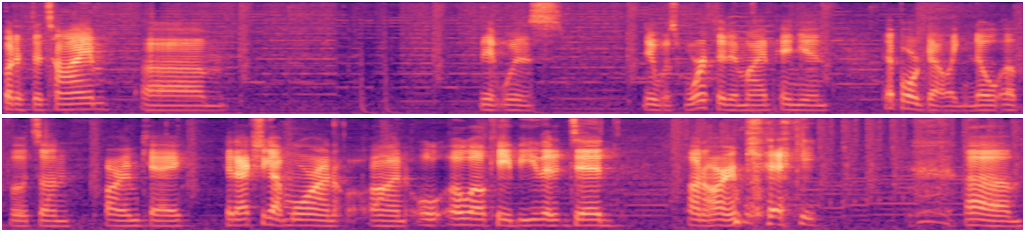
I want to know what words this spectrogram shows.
but at the time, um, it was it was worth it in my opinion. That board got like no upvotes on RMK. It actually got more on on OLKB than it did on RMK. um,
